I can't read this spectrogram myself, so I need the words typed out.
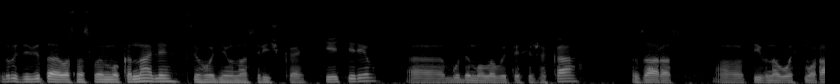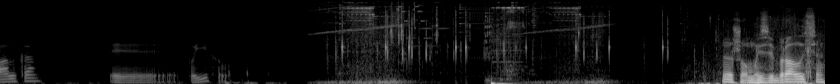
Друзі, вітаю вас на своєму каналі. Сьогодні у нас річка Тетерів. Е, Будемо ловити хижака. Зараз е, пів на восьму ранка. Поїхали. Ну що, ми зібралися.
